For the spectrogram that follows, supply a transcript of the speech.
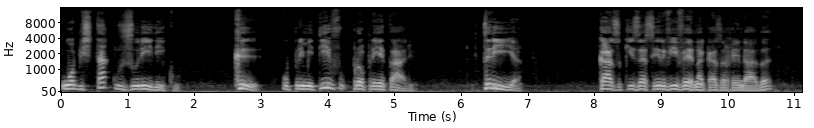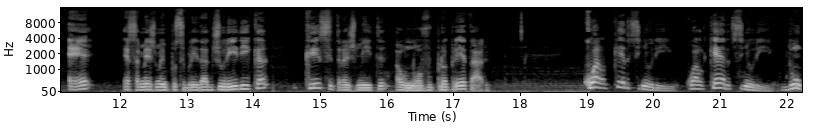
o obstáculo jurídico que o primitivo proprietário teria caso quisesse ir viver na casa arrendada é essa mesma impossibilidade jurídica que se transmite ao novo proprietário. Qualquer senhorio, qualquer senhorio um,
